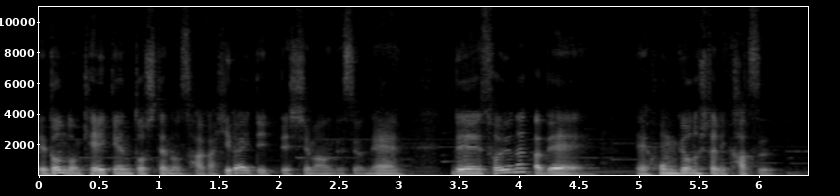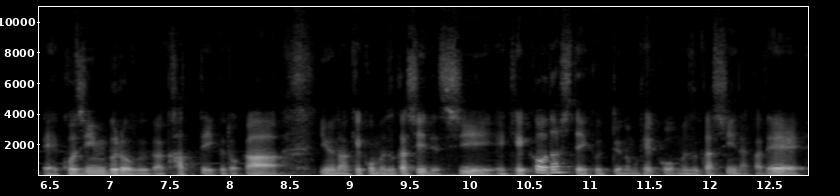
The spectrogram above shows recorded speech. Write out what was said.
えどんどん経験としての差が開いていってしまうんですよね。でそういう中でえ本業の人に勝つえ個人ブログが勝っていくとかいうのは結構難しいですしえ結果を出していくっていうのも結構難しい中で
